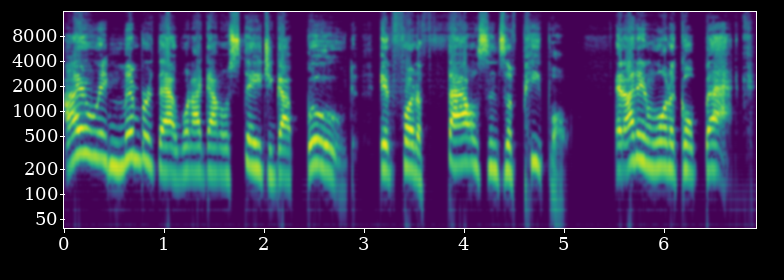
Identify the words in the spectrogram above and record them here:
I remember that when I got on stage and got booed in front of thousands of people. And I didn't want to go back.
